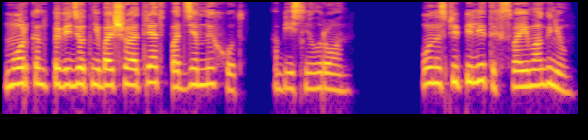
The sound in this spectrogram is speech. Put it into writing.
«Моркан поведет небольшой отряд в подземный ход», — объяснил Роан. «Он испепелит их своим огнем».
